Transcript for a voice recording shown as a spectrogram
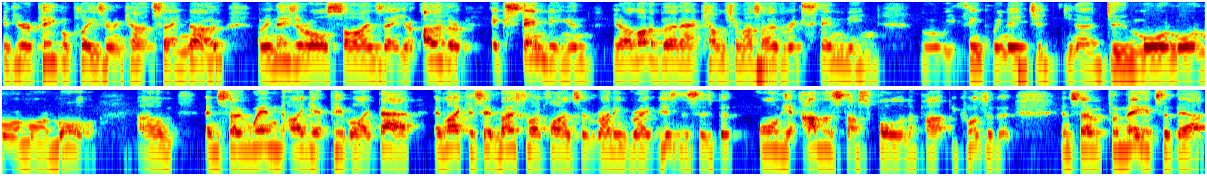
if you're a people pleaser and can't say no, I mean, these are all signs that you're overextending. And, you know, a lot of burnout comes from us overextending. We think we need to, you know, do more and more and more and more and more. Um, and so when I get people like that, and like I said, most of my clients are running great businesses, but all the other stuff's fallen apart because of it. And so for me, it's about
